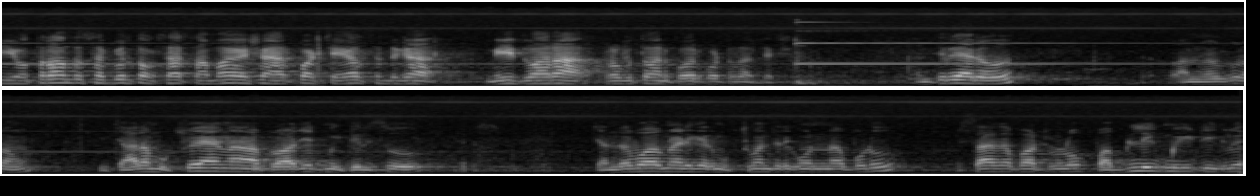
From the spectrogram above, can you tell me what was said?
ఈ ఉత్తరాంధ్ర సభ్యులతో ఒకసారి సమావేశం ఏర్పాటు చేయాల్సిందిగా మీ ద్వారా ప్రభుత్వాన్ని కోరుకుంటున్నాను అధ్యక్ష మంత్రి గారు అనుకున్నాం ఇది చాలా ముఖ్యమైన ప్రాజెక్ట్ మీకు తెలుసు. చంద్రబాబు నాయుడు గారు ముఖ్యమంత్రిగా ఉన్నప్పుడు విశాఖపట్నంలో పబ్లిక్ మీటింగ్లో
